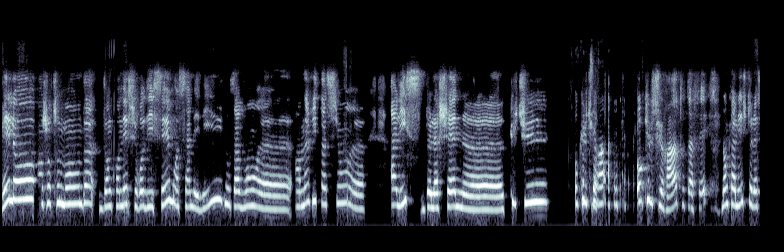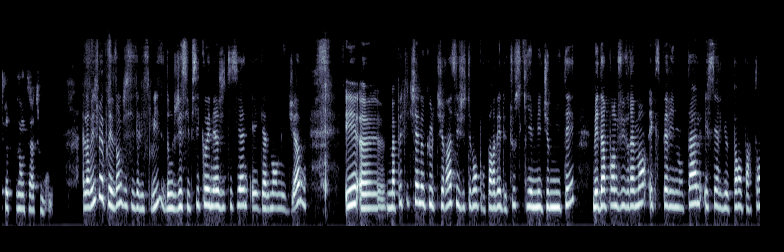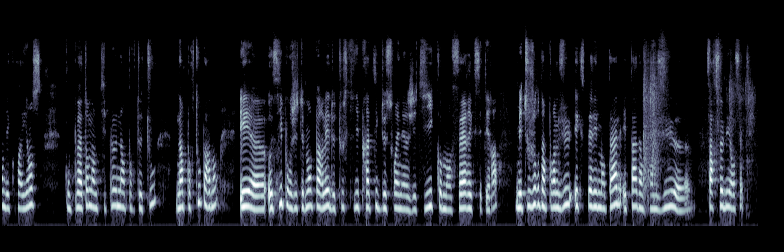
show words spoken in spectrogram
Hello, bonjour tout le monde. Donc on est sur Odyssée, moi c'est Amélie. Nous avons euh, en invitation euh, Alice de la chaîne euh, Culture Occultura. Occultura, tout à fait. Donc Alice, je te laisse te présenter à tout le monde. Alors oui, je me présente, je suis Alice Louise, donc je suis psycho-énergéticienne et également médium. Et euh, ma petite chaîne Occultura, c'est justement pour parler de tout ce qui est médiumnité, mais d'un point de vue vraiment expérimental et sérieux, pas en partant des croyances qu'on peut attendre un petit peu n'importe où, n'importe où, pardon. Et euh, aussi pour justement parler de tout ce qui est pratique de soins énergétiques, comment faire, etc. Mais toujours d'un point de vue expérimental et pas d'un point de vue euh, farfelu en fait.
